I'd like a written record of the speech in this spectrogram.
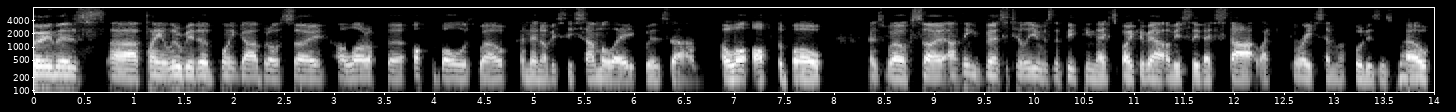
Boomers uh, playing a little bit of the point guard, but also a lot off the off the ball as well. And then obviously summer league was um, a lot off the ball as well. So I think versatility was the big thing they spoke about. Obviously they start like three seven footers as well,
